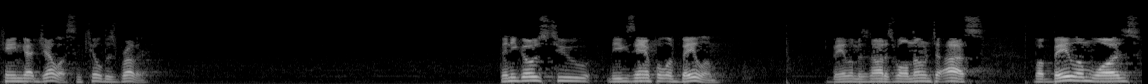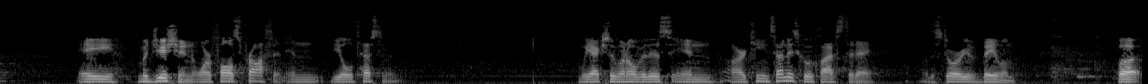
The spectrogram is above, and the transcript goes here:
Cain got jealous and killed his brother. Then he goes to the example of Balaam. Balaam is not as well known to us, but Balaam was a magician or false prophet in the Old Testament. We actually went over this in our teen Sunday school class today, the story of Balaam. But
